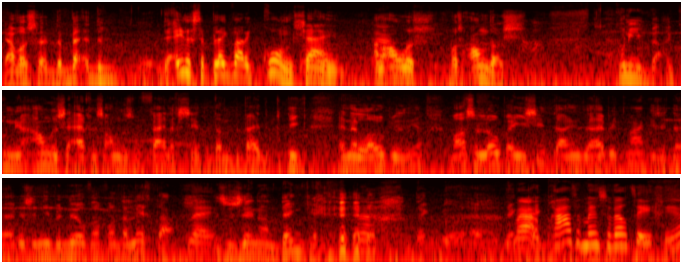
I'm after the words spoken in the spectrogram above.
Ja, was de, de, de enigste plek waar ik kon zijn. En Ja. alles was anders. Ik kon, niet, kon niet anders, ergens anders wat veilig zitten dan bij de boutique. En dan lopen ze. Ja. Maar als ze lopen en je zit daar, dan heb je te maken. Dan hebben ze niet benul van, want dat ligt daar. Nee. Dus ze zijn aan het denken. Denk, eh, denk, Maar ja, denk. praten mensen wel tegen je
